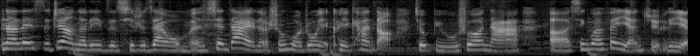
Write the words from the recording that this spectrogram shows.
那类似这样的例子，其实在我们现在的生活中也可以看到，就比如说拿呃新冠肺炎举例。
